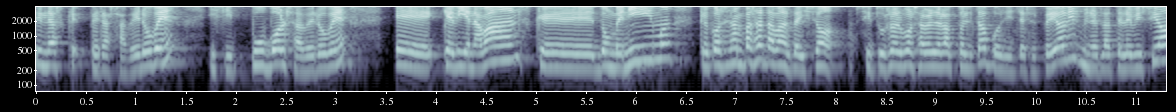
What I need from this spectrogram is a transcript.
tindràs que, per a saber-ho bé, i si tu vols saber-ho bé, eh, què dient abans, d'on venim, què coses han passat abans d'això. Si tu sols vols saber de l'actualitat, doncs llegeixes periòdics, mires la televisió,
